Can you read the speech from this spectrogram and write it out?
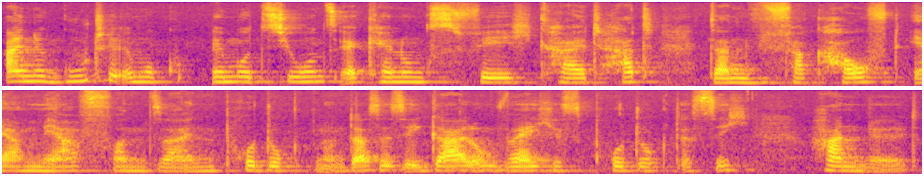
eine gute Emotionserkennungsfähigkeit hat, dann verkauft er mehr von seinen Produkten. Und das ist egal, um welches Produkt es sich handelt.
